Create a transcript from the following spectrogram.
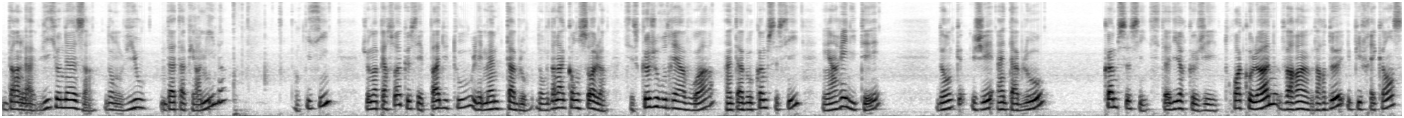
dans la visionneuse, donc View Data Pyramid, donc ici, je m'aperçois que ce n'est pas du tout les mêmes tableaux. Donc dans la console, c'est ce que je voudrais avoir, un tableau comme ceci, et en réalité, donc j'ai un tableau comme ceci. C'est-à-dire que j'ai trois colonnes, var 1, var 2, et puis fréquence,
